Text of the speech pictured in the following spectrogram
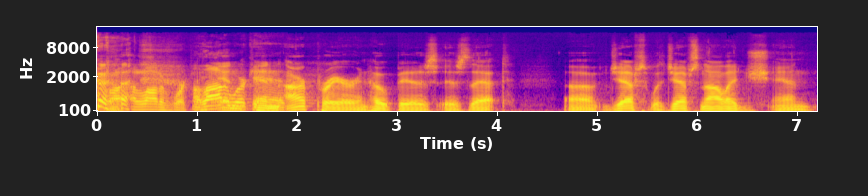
a, lot, a, lot, of work. a lot of work ahead. And our prayer and hope is is that uh, Jeff's with Jeff's knowledge and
